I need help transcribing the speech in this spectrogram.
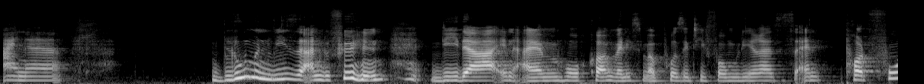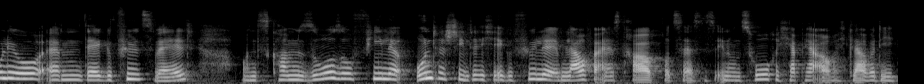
eine Blumenwiese an Gefühlen, die da in einem hochkommen, wenn ich es mal positiv formuliere. Es ist ein Portfolio ähm, der Gefühlswelt und es kommen so, so viele unterschiedliche Gefühle im Laufe eines Trauerprozesses in uns hoch. Ich habe ja auch, ich glaube, die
